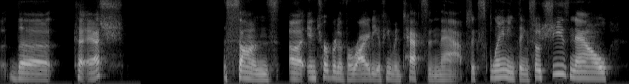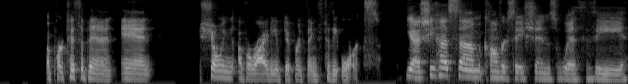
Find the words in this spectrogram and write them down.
the K'esh sons uh, interpret a variety of human texts and maps, explaining things. So she's now a participant and showing a variety of different things to the orcs. Yeah, she has some conversations with the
